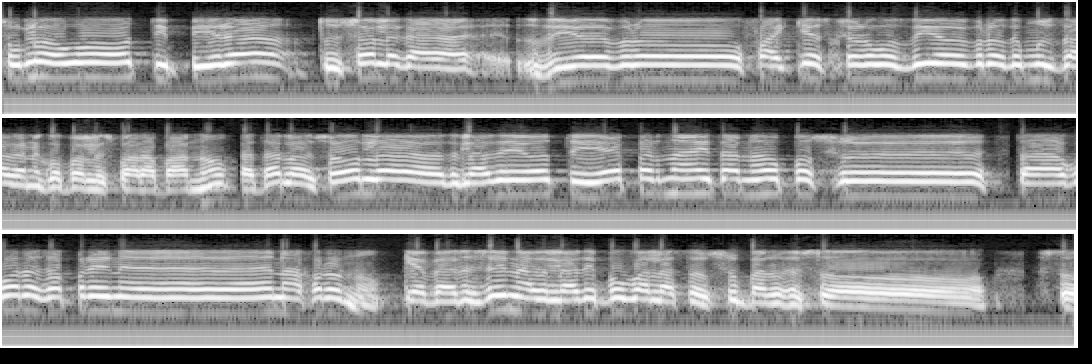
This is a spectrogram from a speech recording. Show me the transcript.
σου λέω εγώ ό,τι πήρα, τους έλεγα 2 ευρώ φακές, ξέρω εγώ, 2 ευρώ δεν μου ζητάγανε οι κοπέλες παραπάνω. Κατάλαβες όλα, δηλαδή ό,τι έπαιρνα ήταν όπως τα αγόραζα πριν ε, ένα χρόνο. Και βενζίνα δηλαδή που βάλα στο σούπερ, στο. στο,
